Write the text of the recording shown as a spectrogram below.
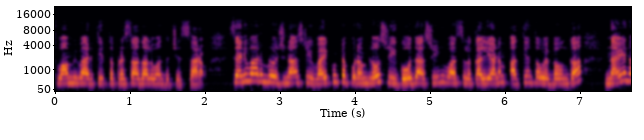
స్వామివారి తీర్థ ప్రసాదాలు అందజేశారు శనివారం రోజున శ్రీ వైకుంఠపురంలో శ్రీ గోదా శ్రీనివాసుల కళ్యాణం అత్యంత వైభవంగా నయన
